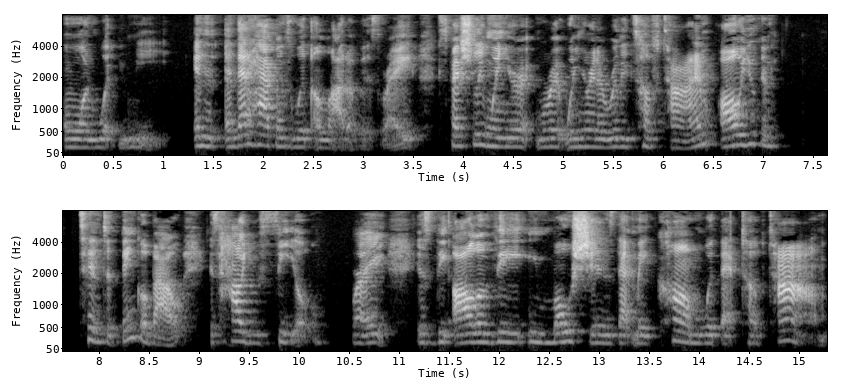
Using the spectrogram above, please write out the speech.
on what you need. And, and that happens with a lot of us, right? Especially when you're when you're in a really tough time, all you can tend to think about is how you feel, right? Is the all of the emotions that may come with that tough time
